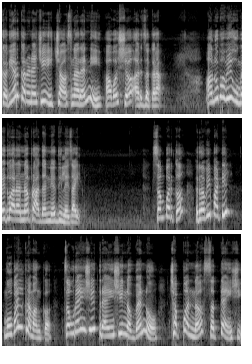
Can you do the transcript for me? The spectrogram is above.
करिअर करण्याची इच्छा असणाऱ्यांनी अवश्य अर्ज करा. अनुभवी उमेदवारांना प्राधान्य दिले जाईल. संपर्क रवी पाटील मोबाईल क्रमांक चौऱ्याऐंशी त्र्याऐंशी नव्याण्णव छप्पन्न सत्याऐंशी.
